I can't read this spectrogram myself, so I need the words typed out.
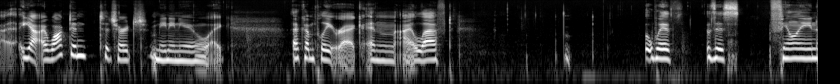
uh, yeah, I walked into church meeting you like a complete wreck, and I left with this feeling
